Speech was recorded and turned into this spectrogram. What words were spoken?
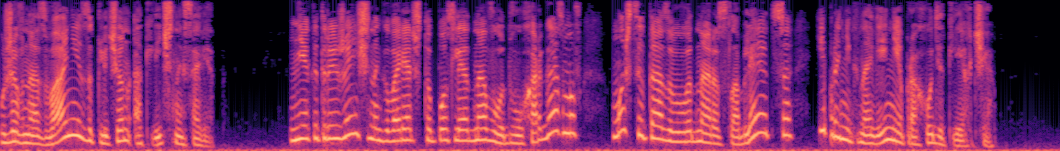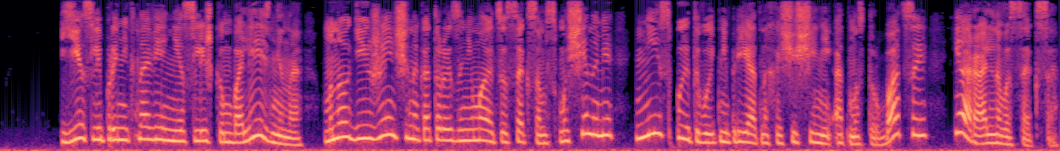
Уже в названии заключен отличный совет. Некоторые женщины говорят, что после одного-двух оргазмов мышцы тазового дна расслабляются и проникновение проходит легче. Если проникновение слишком болезненно, многие женщины, которые занимаются сексом с мужчинами, не испытывают неприятных ощущений от мастурбации и орального секса.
